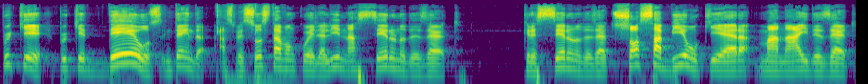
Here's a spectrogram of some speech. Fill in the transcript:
Por quê? Porque Deus, entenda, as pessoas que estavam com ele ali nasceram no deserto, cresceram no deserto, só sabiam o que era maná e deserto.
